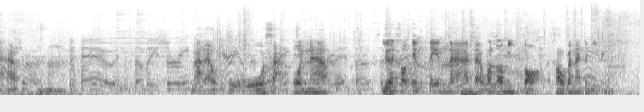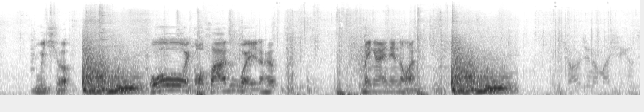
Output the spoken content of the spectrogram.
นะครับอื้อหือมาแล้วโอ้โหสามคนนะครับ เลือดเขาเต็มๆนะ แต่ว่าเรามีเกาะเขาก็น่าจะมีอุ้ยเชอะโอ้ยเกาะฟ้าด้วยนะครับ ไม่ง่ายแน่นอน Charging on my shields.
